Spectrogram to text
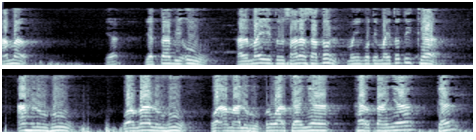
amal. Ya, yattabi'u al itu salah satu mengikuti mayit itu tiga. Ahluhu wa maluhu wa amaluhu keluarganya hartanya dan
